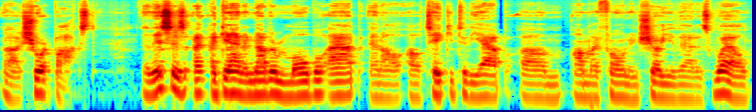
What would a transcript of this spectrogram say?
uh, Shortboxed. Now this is again another mobile app, and I'll, I'll take you to the app um, on my phone and show you that as well.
